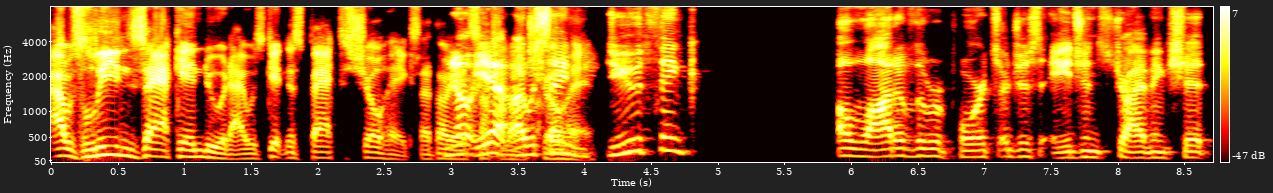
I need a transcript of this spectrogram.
I was leading Zach into it. I was getting us back to Shohei because I thought. No, yeah, about I was Shohei. saying, do you think a lot of the reports are just agents driving shit,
